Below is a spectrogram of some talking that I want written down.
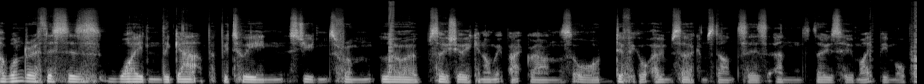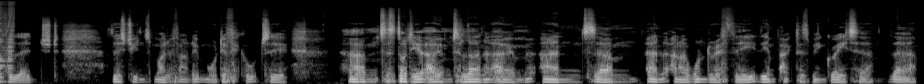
I wonder if this has widened the gap between students from lower socioeconomic backgrounds or difficult home circumstances and those who might be more privileged. Those students might have found it more difficult to um, to study at home, to learn at home, and um, and and I wonder if the the impact has been greater there.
